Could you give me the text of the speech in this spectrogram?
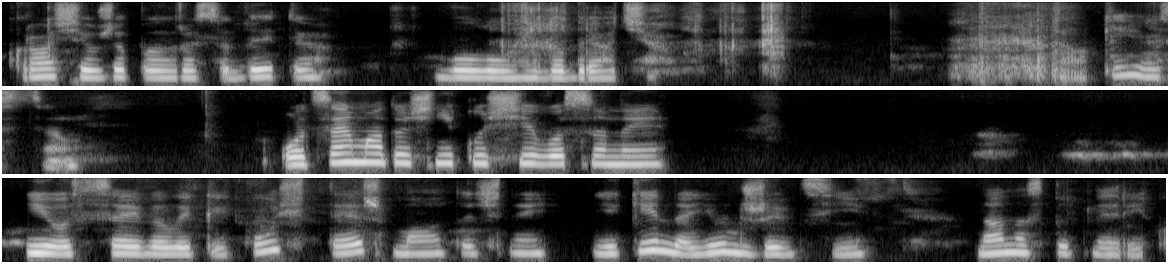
краще вже пересадити вологи добряче. Так, і ось це. Оце маточні кущі восени. І ось цей великий кущ теж маточний, які дають живці на наступний рік.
